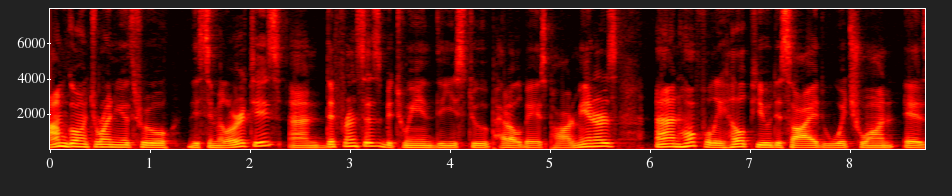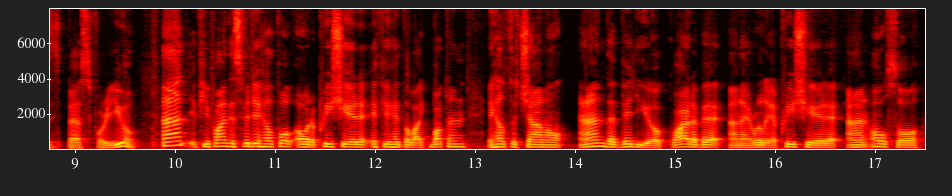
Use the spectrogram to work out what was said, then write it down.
I'm going to run you through the similarities and differences between these two pedal-based power meters and hopefully help you decide which one is best for you. And if you find this video helpful, I would appreciate it if you hit the like button. It helps the channel and the video quite a bit and I really appreciate it. And also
